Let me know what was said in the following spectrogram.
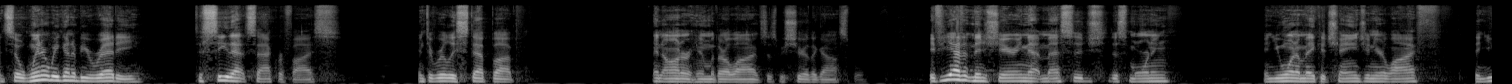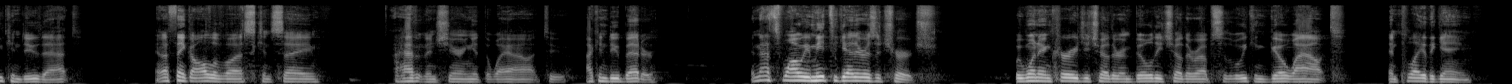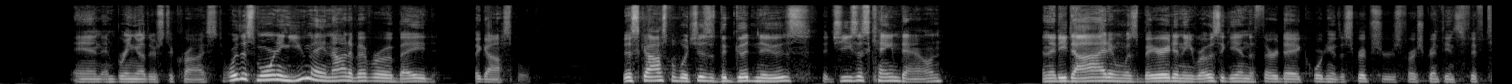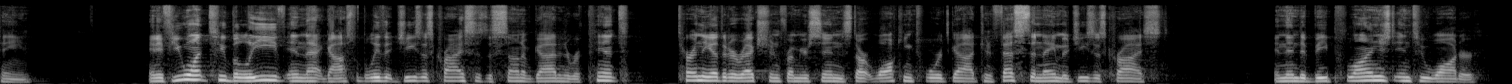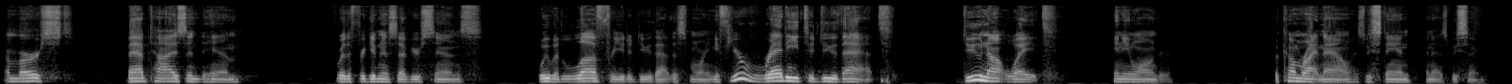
And so, when are we going to be ready to see that sacrifice and to really step up and honor him with our lives as we share the gospel? If you haven't been sharing that message this morning and you want to make a change in your life, then you can do that. And I think all of us can say, I haven't been sharing it the way I ought to. I can do better. And that's why we meet together as a church. We want to encourage each other and build each other up so that we can go out and play the game and, and bring others to Christ. Or this morning, you may not have ever obeyed the gospel. This gospel, which is the good news that Jesus came down and that he died and was buried and he rose again the third day according to the scriptures, 1 Corinthians 15. And if you want to believe in that gospel, believe that Jesus Christ is the Son of God, and to repent, turn the other direction from your sin, and start walking towards God, confess the name of Jesus Christ, and then to be plunged into water, immersed, baptized into Him for the forgiveness of your sins. We would love for you to do that this morning. If you're ready to do that, do not wait any longer. But come right now as we stand and as we sing.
